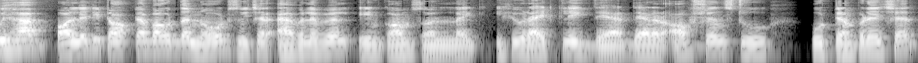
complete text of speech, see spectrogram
we have already talked about the nodes which are available in COMSOL like if you right click there there are options to put temperature.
